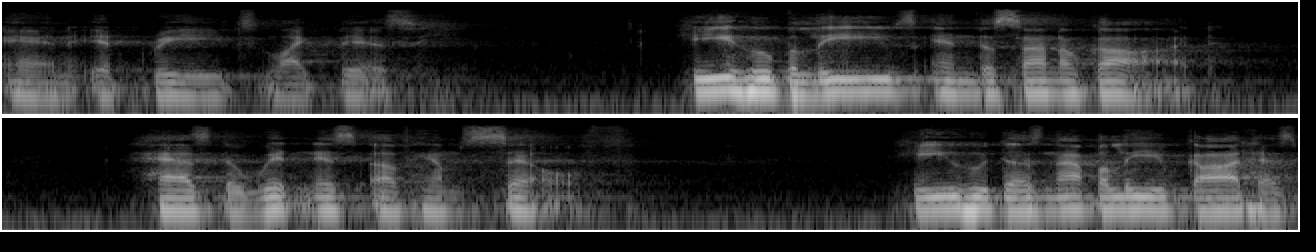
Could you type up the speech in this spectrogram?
And it reads like this He who believes in the Son of God has the witness of himself. He who does not believe God has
